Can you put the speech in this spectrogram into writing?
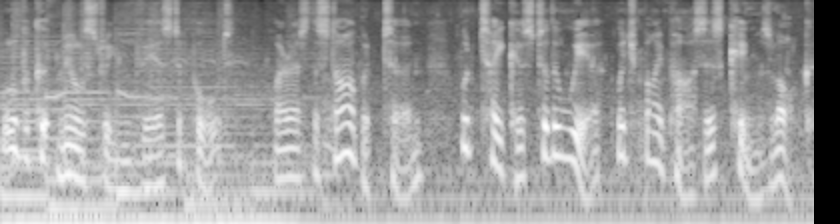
Wolvercote Mill Stream veers to port, whereas the starboard turn would take us to the weir which bypasses King's Lock.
